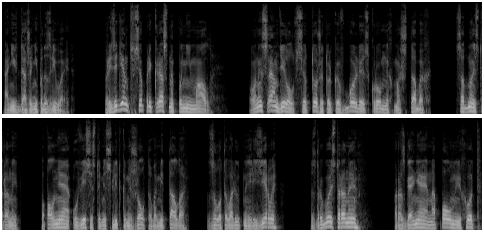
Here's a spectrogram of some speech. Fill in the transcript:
о них даже не подозревает. Президент все прекрасно понимал, он и сам делал все то же, только в более скромных масштабах. С одной стороны, пополняя увесистыми слитками желтого металла золотовалютные резервы, с другой стороны, разгоняя на полный ход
